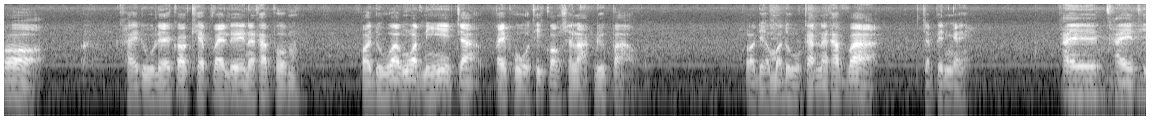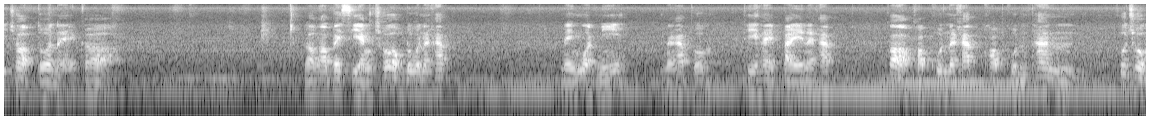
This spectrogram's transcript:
ก็ใครดูแล้วก็แคปไว้เลยนะครับ ผมคอยดูว่างวดนี้จะไปโผล่ที่กองฉลากหรือเปล่า ก็เดี๋ยวมาดูกันนะครับว่าจะเป็นไง ใครใครที่ชอบตัวไหนก็ลองเอาไปเสี่ยงโชคดูนะครับ ในงวดนี้นะครับ ผมที่ให้ไปนะครับ ก็ขอบคุณนะครับ ขอบคุณท่านผู้ชม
